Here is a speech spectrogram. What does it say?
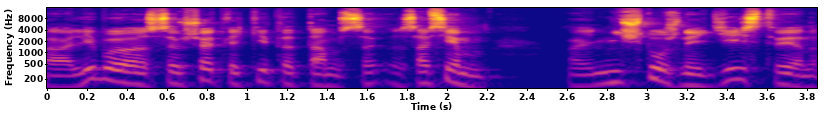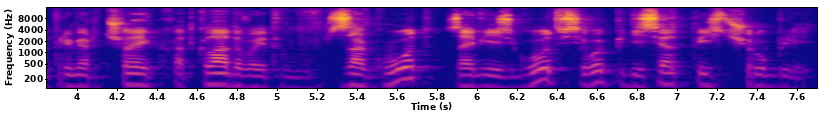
А, либо совершает какие-то там совсем э, ничтожные действия. Например, человек откладывает за год, за весь год всего 50 тысяч рублей.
